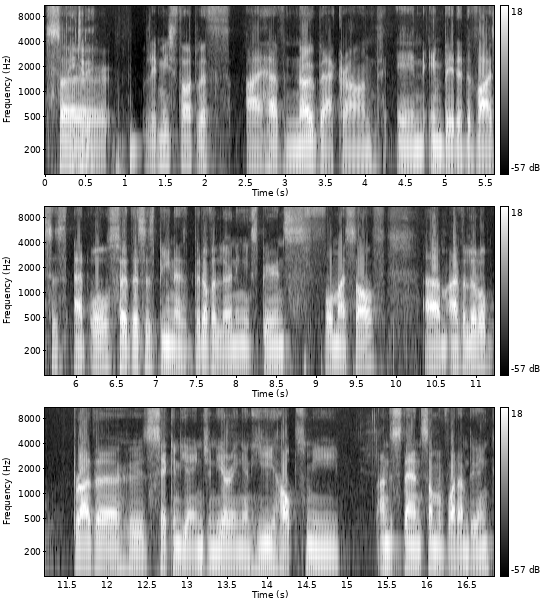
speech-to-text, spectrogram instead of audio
So let me start with I have no background in embedded devices at all. So this has been a bit of a learning experience for myself. Um, I have a little brother who's second year engineering, and he helps me understand some of what I'm doing.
